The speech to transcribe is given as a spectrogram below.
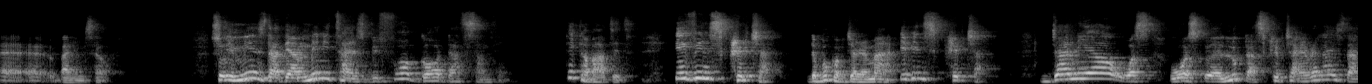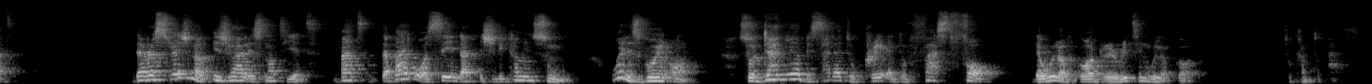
uh, uh, by himself. So it means that there are many times before God does something. Think about it. Even scripture, the book of Jeremiah, even scripture, Daniel was, was uh, looked at scripture and realized that the restoration of Israel is not yet, but the Bible was saying that it should be coming soon. What is going on? So Daniel decided to pray and to fast for the will of God, the written will of God, to come to pass.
